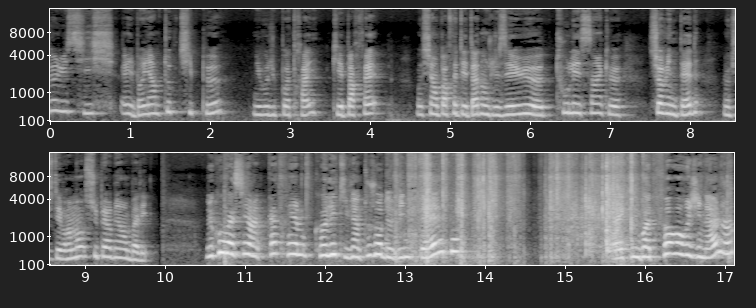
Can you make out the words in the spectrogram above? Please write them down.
Celui-ci, il brille un tout petit peu au niveau du poitrail, qui est parfait, aussi en parfait état. Donc je les ai eu euh, tous les 5 euh, sur Vinted. Donc c'était vraiment super bien emballé. Du coup, voici un quatrième colis qui vient toujours de Vinted. Avec une boîte fort originale. Hein.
